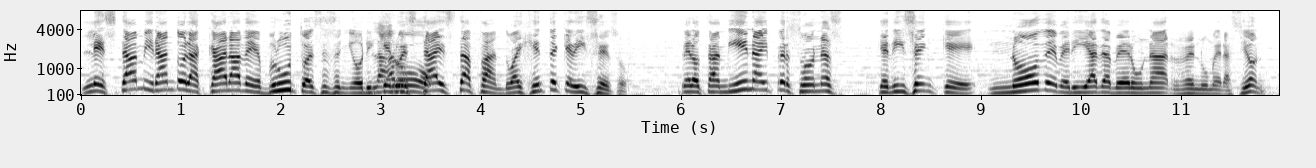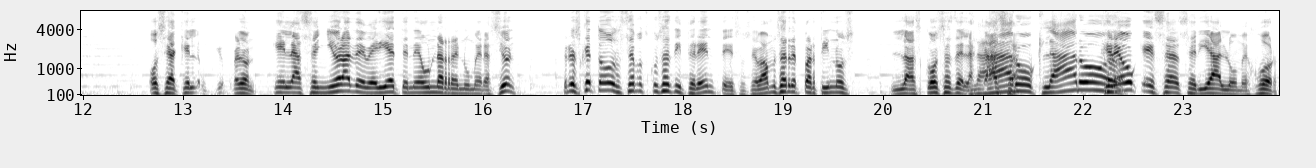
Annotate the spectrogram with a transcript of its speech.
le está mirando la cara de bruto a ese señor y que lo está estafando. Hay gente que dice eso. Pero también hay personas que dicen que no debería de haber una remuneración. O sea, que, perdón, que la señora debería tener una remuneración. Pero es que todos hacemos cosas diferentes. O sea, vamos a repartirnos las cosas de la claro, claro. casa. Creo que esa sería lo mejor.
